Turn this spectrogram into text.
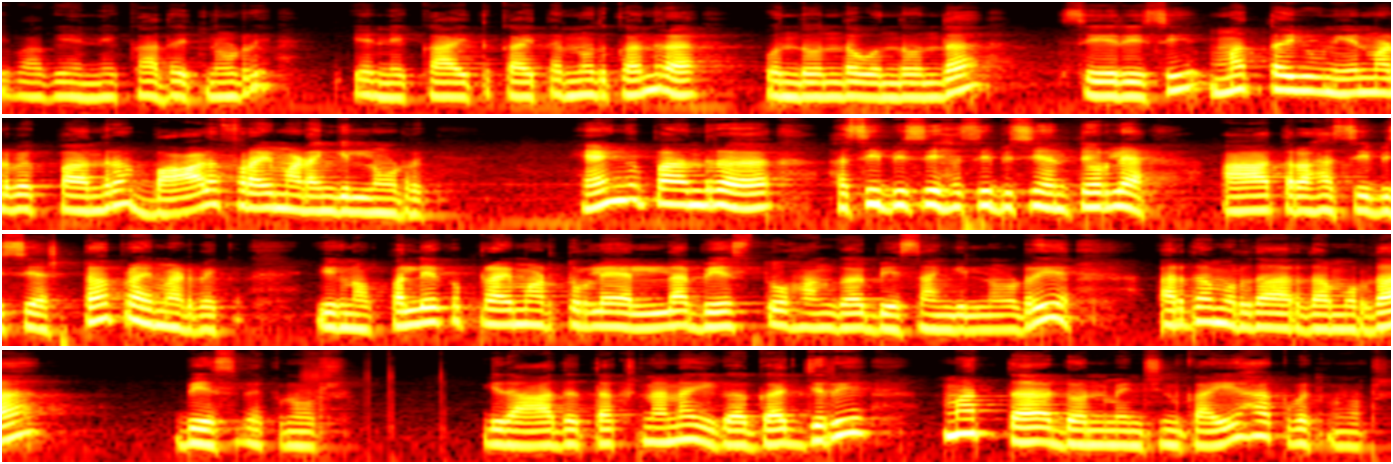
ಇವಾಗ ಎಣ್ಣೆ ಕಾದೈತೆ ನೋಡ್ರಿ. ಎಣ್ಣೆ ಕಾಯ್ತು ಕಾಯ್ತು ಅನ್ನೋದಕ್ಕಂದ್ರೆ ಒಂದೊಂದು ಒಂದೊಂದು ಸೇರಿಸಿ ಮತ್ತು ಇವನು ಏನು ಮಾಡ್ಬೇಕಪ್ಪ ಅಂದ್ರೆ ಭಾಳ ಫ್ರೈ ಮಾಡಂಗಿಲ್ಲ ನೋಡ್ರಿ. ಹೆಂಗಪ್ಪ ಅಂದ್ರೆ ಹಸಿ ಬಿಸಿ ಹಸಿ ಬಿಸಿ ಅಂತೇವ್ರಲೆ ಆ ಥರ ಹಸಿ ಬಿಸಿ ಅಷ್ಟೇ ಫ್ರೈ ಮಾಡ್ಬೇಕು. ಈಗ ನಾವು ಪಲ್ಯಕ್ಕೆ ಫ್ರೈ ಮಾಡ್ತಿರ್ಲೆ ಎಲ್ಲ ಬೇಯಿಸ್ತು ಹಂಗೆ ಬೇಯಿಸಂಗಿಲ್ಲ ನೋಡ್ರಿ. ಅರ್ಧ ಮುರ್ದ ಅರ್ಧ ಮುರ್ದ ಬೇಯಿಸ್ಬೇಕು ನೋಡ್ರಿ. ಇದಾದ ತಕ್ಷಣ ಈಗ ಗಜ್ಜರಿ ಮತ್ತು ಡೊಣ್ ಮೆಣಸಿನ್ಕಾಯಿ ಹಾಕ್ಬೇಕು ನೋಡ್ರಿ.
